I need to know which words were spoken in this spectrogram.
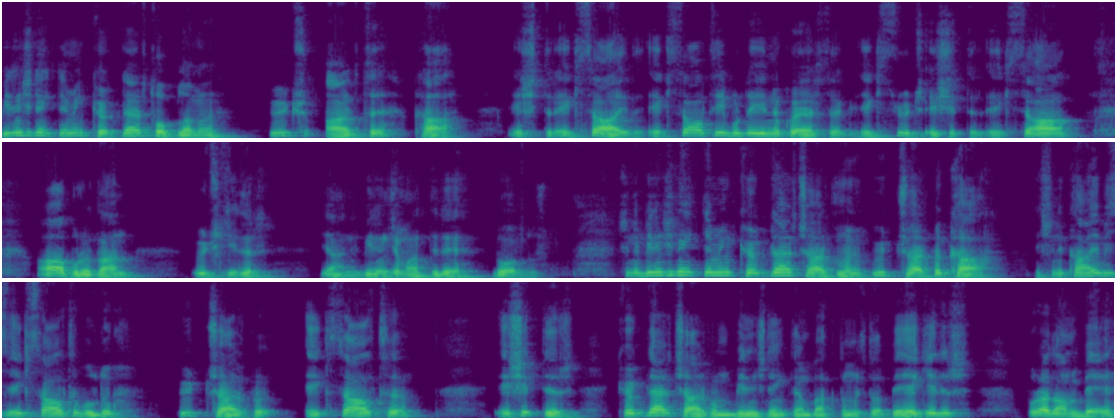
birinci denklemin kökler toplamı 3 artı k eşittir eksi a idi. Eksi 6'yı burada yerine koyarsak eksi 3 eşittir eksi a. a buradan 3 gelir. Yani birinci maddede doğrudur. Şimdi birinci denklemin kökler çarpımı 3 çarpı k. E şimdi k'yı biz eksi 6 bulduk. 3 çarpı eksi 6 eşittir. Kökler çarpımı birinci denkleme baktığımızda b gelir. Buradan b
